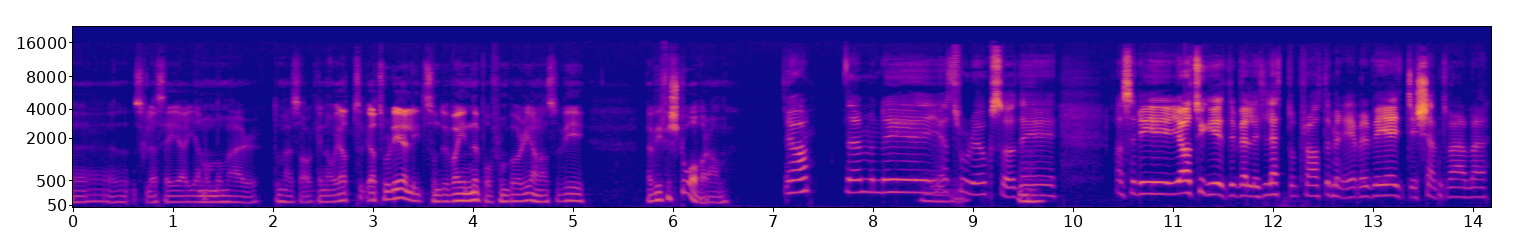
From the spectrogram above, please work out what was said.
eh, skulle jag säga genom de här, de här sakerna. Och jag, jag, tror det är lite som du var inne på från början, alltså vi, ja, vi förstår varandra. Ja, nej, men det, jag tror det också. Det, mm. Alltså det, jag tycker det är väldigt lätt att prata med dig. Vi har inte känt varandra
